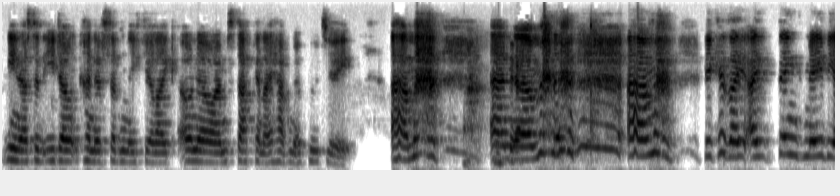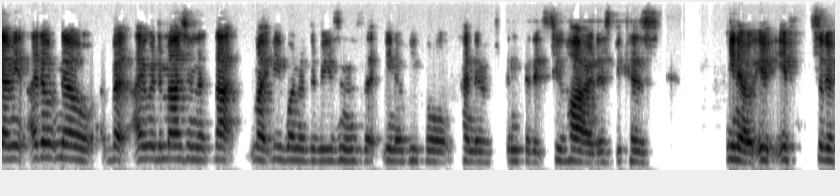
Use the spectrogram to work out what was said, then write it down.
you know, so that you don't kind of suddenly feel like, oh no, I'm stuck and I have no food to eat. Um, and um, um, because I, I think maybe I mean I don't know, but I would imagine that that might be one of the reasons that you know people kind of think that it's too hard is because you know if, if sort of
